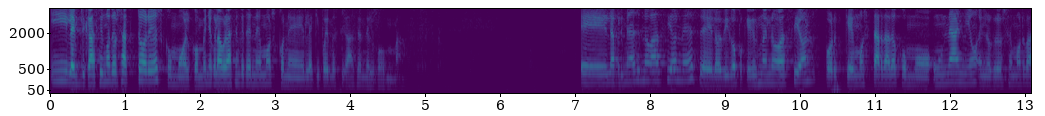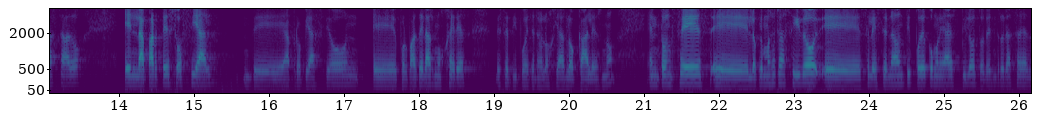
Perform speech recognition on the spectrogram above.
y la implicación de otros actores, como el convenio de colaboración que tenemos con el equipo de investigación del GOMMA. Eh, la primera innovaciones, eh, lo digo porque es una innovación, porque hemos tardado como un año en lo que nos hemos basado en la parte social de apropiación eh, por parte de las mujeres de este tipo de tecnologías locales. Entonces, eh, lo que hemos hecho ha sido eh, seleccionar un tipo de comunidades piloto dentro de las áreas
